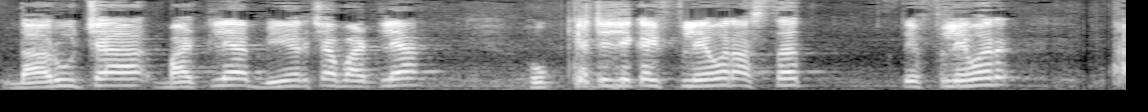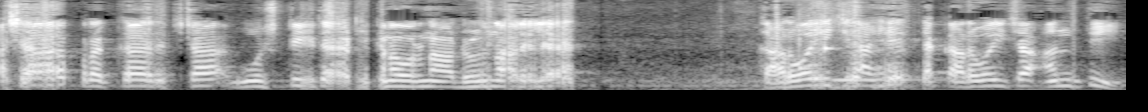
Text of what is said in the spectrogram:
दारूच्या बाटल्या बिअरच्या बाटल्या हुक्क्याचे जे काही फ्लेवर असतात ते फ्लेवर अशा प्रकारच्या गोष्टी त्या ठिकाणावरून आढळून आलेल्या आहेत. कारवाई जी आहे त्या कारवाईच्या अंती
